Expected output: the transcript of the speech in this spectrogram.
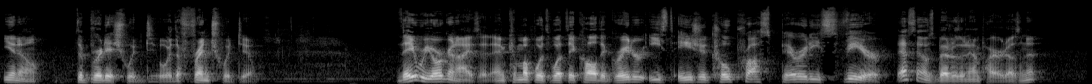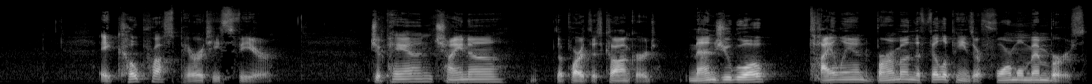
you know, the British would do or the French would do. They reorganize it and come up with what they call the Greater East Asia Co Prosperity Sphere. That sounds better than empire, doesn't it? A co prosperity sphere. Japan, China, the part that's conquered, Manchukuo, Thailand, Burma, and the Philippines are formal members.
